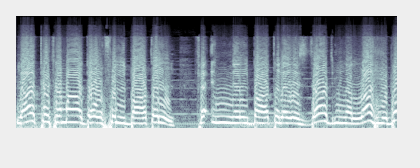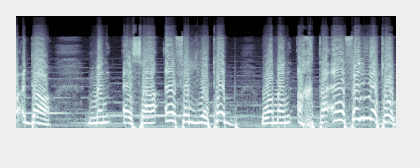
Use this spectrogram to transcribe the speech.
لا تتمادوا في الباطل فإن الباطل يزداد من الله بعدا من أساء فليتب ومن أخطأ فليتب.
